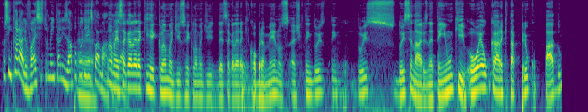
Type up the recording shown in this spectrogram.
Então, assim, caralho, vai se instrumentalizar pra poder reclamar. Não, tá mas essa galera que reclama disso, reclama de, dessa galera que cobra menos, acho que tem dois, tem dois, dois cenários, né? Tem um que ou é o cara que tá preocupado,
